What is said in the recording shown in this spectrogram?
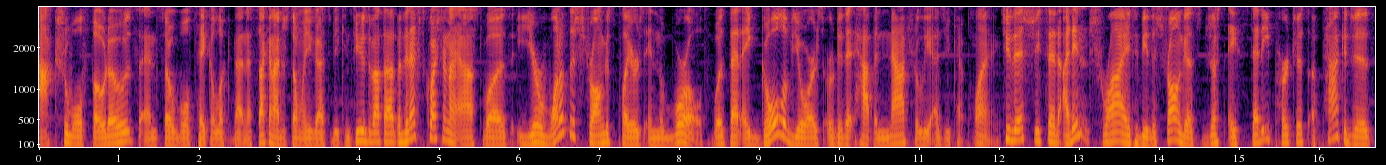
actual photos and so we'll take a look at that in a second. I just don't want you guys to be confused about that. But the next question I asked was you're one of the strongest players in the world. Was that a goal of yours or did it happen naturally as you kept playing? To this she said I didn't try to be the strongest just a steady purchase of packages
